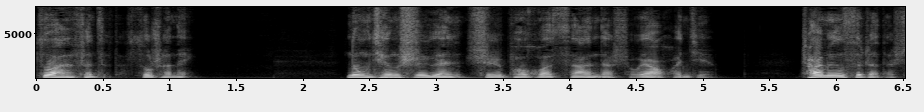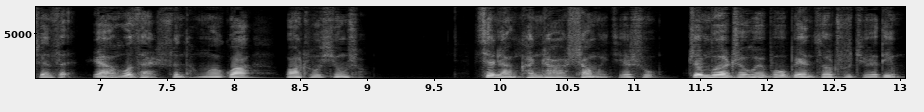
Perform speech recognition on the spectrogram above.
作案分子的宿舍内。弄清尸源是破获此案的首要环节，查明死者的身份，然后再顺藤摸瓜挖出凶手。现场勘查尚未结束，侦破指挥部便作出决定。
